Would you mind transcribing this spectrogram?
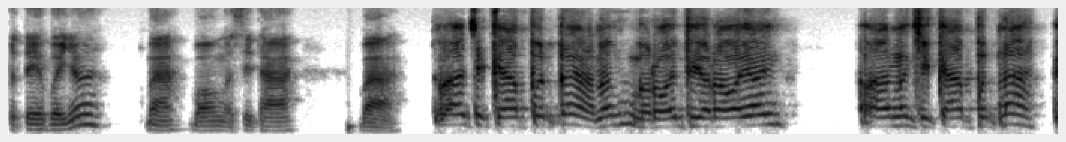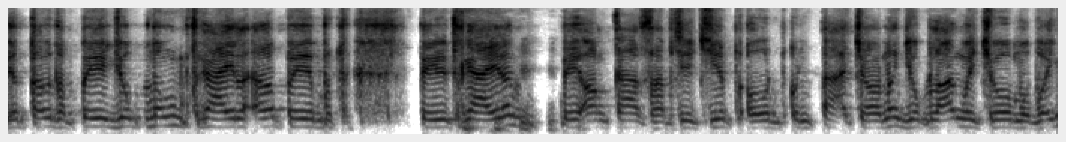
ប្រទេសវិញណាបាទបងសិដ្ឋាបាទ បាទជាការពិតណាស់អាហ្នឹង100%ហើយអានឹងជាការពិតណាស់វាទៅតែពេលយប់ហ្នឹងថ្ងៃល្អពេលពេលថ្ងៃហ្នឹងពេលអង្គការសហប្រជាជាតិអូនអ៊ុនតាចរហ្នឹងយប់ឡើងវាចូលមកវិញ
